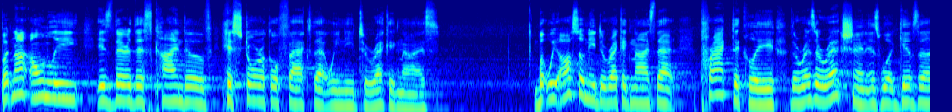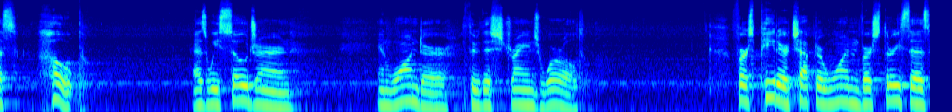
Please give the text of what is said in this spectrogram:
But not only is there this kind of historical fact that we need to recognize, but we also need to recognize that practically the resurrection is what gives us hope as we sojourn and wander through this strange world. 1 Peter chapter 1 verse 3 says,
